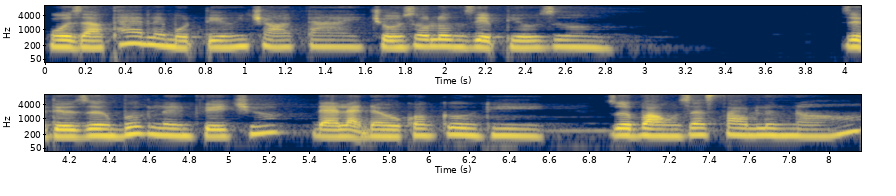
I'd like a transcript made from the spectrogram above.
Ngô dao thét lên một tiếng chói tai Trốn sau lưng Diệp Thiếu Dương Diệp Thiếu Dương bước lên phía trước Đè lại đầu con cương thi rồi vòng ra sau lưng nó.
